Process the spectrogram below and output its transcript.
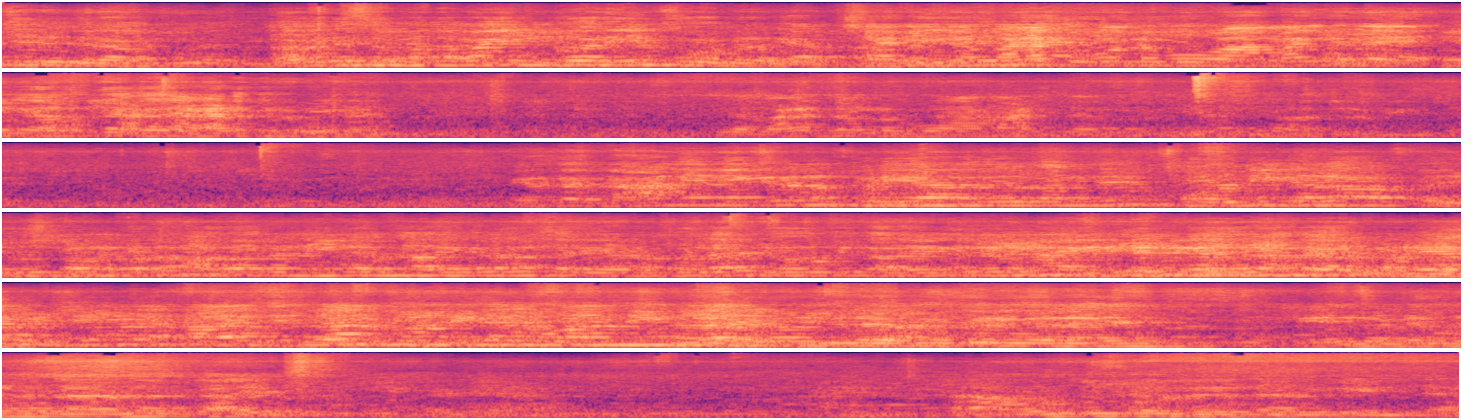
காய்ச்சிருக்கிறார் அவருக்கு சம்பந்தமா இன்கொயரியும் போட்டிருக்காரு. கொண்டு போகாம இதை கடத்திருக்கிறேன் இதை வளர்த்து கொண்டு போகாம அடுத்த ஏன்னா நான் நினைக்கிறேன் இப்படியானது வந்து பொலிட்டிக்கலா யூஸ் பண்ணப்படும். அதாவது நீங்க கலைக்கிறதா சரியான பிள்ளை ஜோதி கலைஞர்கள் நான் தான் தயார் இருக்கிறீங்களே, என்கிட்ட இவ்வளவு நாள் தான் தலைவர். நான் ஒன்று சொல்றேன் நான் கேட்டா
